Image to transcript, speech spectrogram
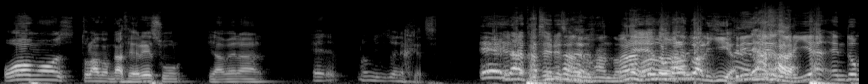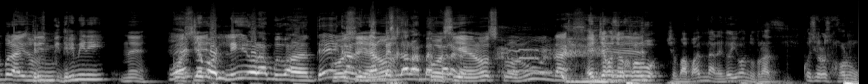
Όμως, το να τον καθαρέσουν, για μένα, ε, νομίζω δεν χρειάζεται. Ε, Ε, να και καθαρέσαν καθαρέσαν το. τον. Ναι, εδώ βάλαν το αργία. Τρεις Μια μήνες χαρά. αργία, εν τω που λέει Τρεις μη- τρίμηνοι. Ναι. Ε, και πολύ ώρα που είπαν, ε, έκανε μια πεντάρα, με έβαλε. 21 χρονού, εντάξει. Ε, και 20 χρόνου. Και παπάνταν εδώ, είπαν το βράδυ. 20 χρόνου.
